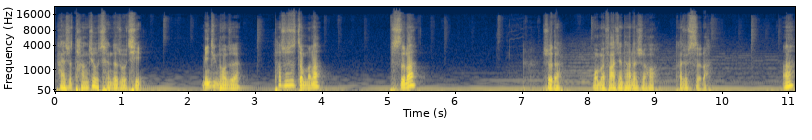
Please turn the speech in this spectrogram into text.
还是堂舅沉得住气：“民警同志，他这是怎么了？死了？”是的，我们发现他的时候，他就死了。啊，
